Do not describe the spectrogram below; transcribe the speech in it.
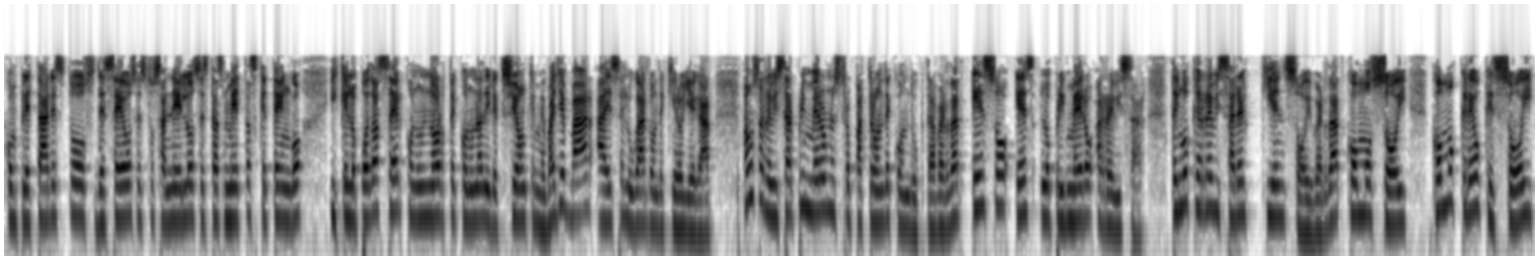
completar estos deseos, estos anhelos, estas metas que tengo y que lo puedo hacer con un norte, con una dirección que me va a llevar a ese lugar donde quiero llegar. Vamos a revisar primero nuestro patrón de conducta, ¿verdad? Eso es lo primero a revisar. Tengo que revisar el quién soy, ¿verdad? Cómo soy, cómo creo que soy, hoy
